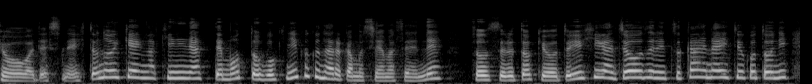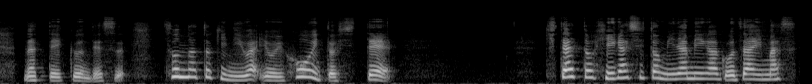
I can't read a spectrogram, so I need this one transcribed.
今日はですね、人の意見が気になってもっと動きにくくなるかもしれませんね。そうすると今日という日が上手に使えないということになっていくんです。そんな時には良い方位として北と東と南がございます。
